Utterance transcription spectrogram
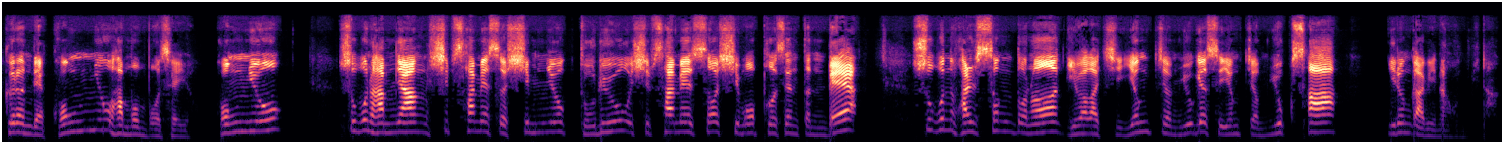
그런데 공유 한번 보세요. 공유 수분 함량 13에서 16, 두류 13에서 15%인데 수분 활성도는 이와 같이 0.6에서 0.64 이런 값이 나옵니다.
